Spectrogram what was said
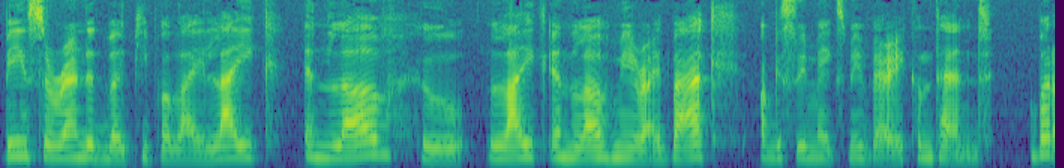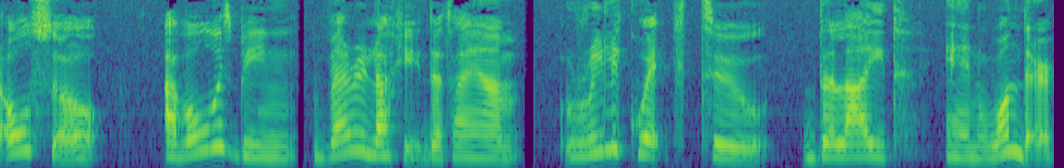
being surrounded by people I like and love, who like and love me right back, obviously makes me very content. But also, I've always been very lucky that I am really quick to delight and wonder,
